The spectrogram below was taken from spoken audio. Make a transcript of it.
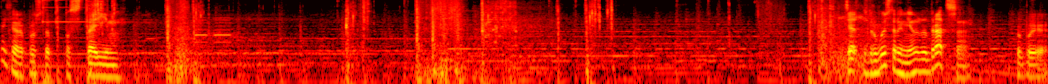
Давайте просто постоим. Хотя, с другой стороны, мне надо драться, чтобы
